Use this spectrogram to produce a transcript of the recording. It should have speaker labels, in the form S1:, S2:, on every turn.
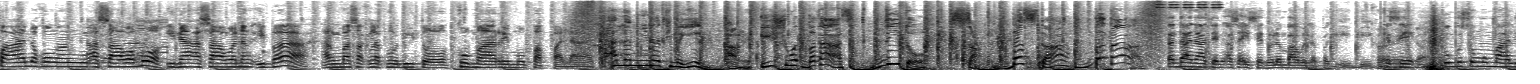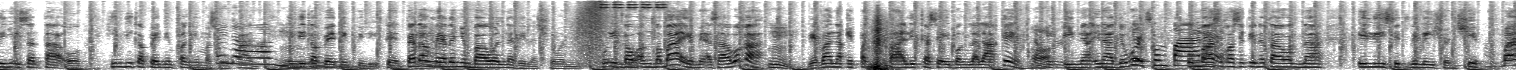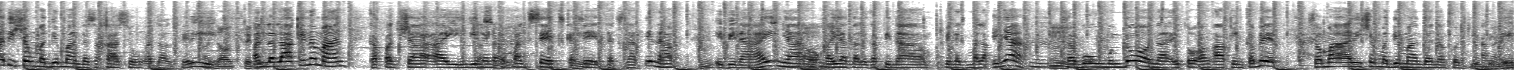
S1: Paano kung ang asawa mo, inaasawa ng iba? Ang masaklap ho dito, kumare mo pa pala.
S2: Alamin at himayin ang issue at batas dito sa Basta!
S3: Tandaan natin, as I said, walang bawal na pag-ibig.
S1: Correct.
S3: Kasi kung gusto mong mahalin yung isang tao, hindi ka pwedeng panghimasukan. Hindi ka pwedeng pilitin. Pero ang meron yung bawal na relasyon. Kung ikaw ang babae, may asawa ka,
S1: Mm.
S3: di ba, nakipagtali ka sa ibang lalaki.
S1: Oh.
S3: In, in other words,
S4: kumpare.
S3: pumasok ka sa tinatawag na illicit relationship. Maaari siyang mademanda sa kasong adultery.
S1: Adultery.
S3: Ang lalaki naman, kapag siya ay hindi na
S1: Kasal.
S3: nakapag-sex kasi that's not enough,
S1: Mm.
S3: ibinahay niya o kaya talaga pina, pinagmalaki niya
S1: Mm.
S3: sa buong mundo na ito ang aking kabit. So maaari siyang mademanda ng concubinage.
